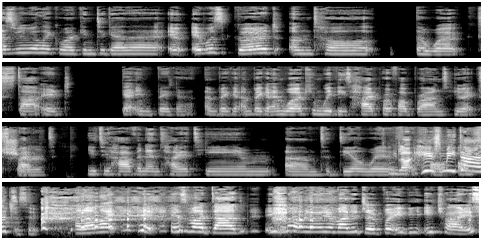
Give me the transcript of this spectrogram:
as we were like working together, it, it was good until the work started getting bigger and bigger and bigger and working with these high profile brands who expect Sure. you to have an entire team um to deal with. You're like, "Here's all- me dad." And I'm like, "Here- here's my dad. He's not really a manager, but he, he tries.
